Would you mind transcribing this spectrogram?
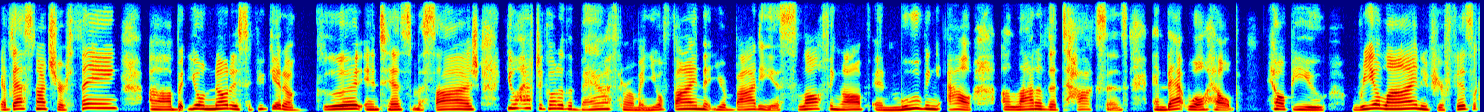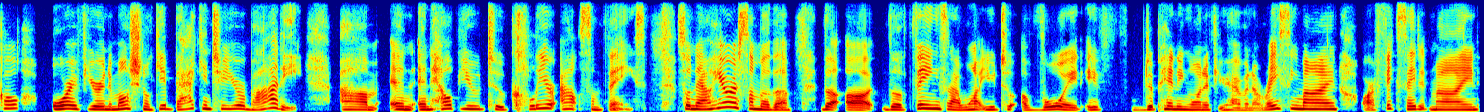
if that's not your thing, uh, but you'll notice if you get a good intense massage, you'll have to go to the bathroom and you'll find that your body is sloughing off and moving out a lot of the toxins, and that will help help you realign if you're physical or if you're an emotional get back into your body um, and and help you to clear out some things. So now here are some of the the uh the things that i want you to avoid if depending on if you have an erasing mind or a fixated mind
